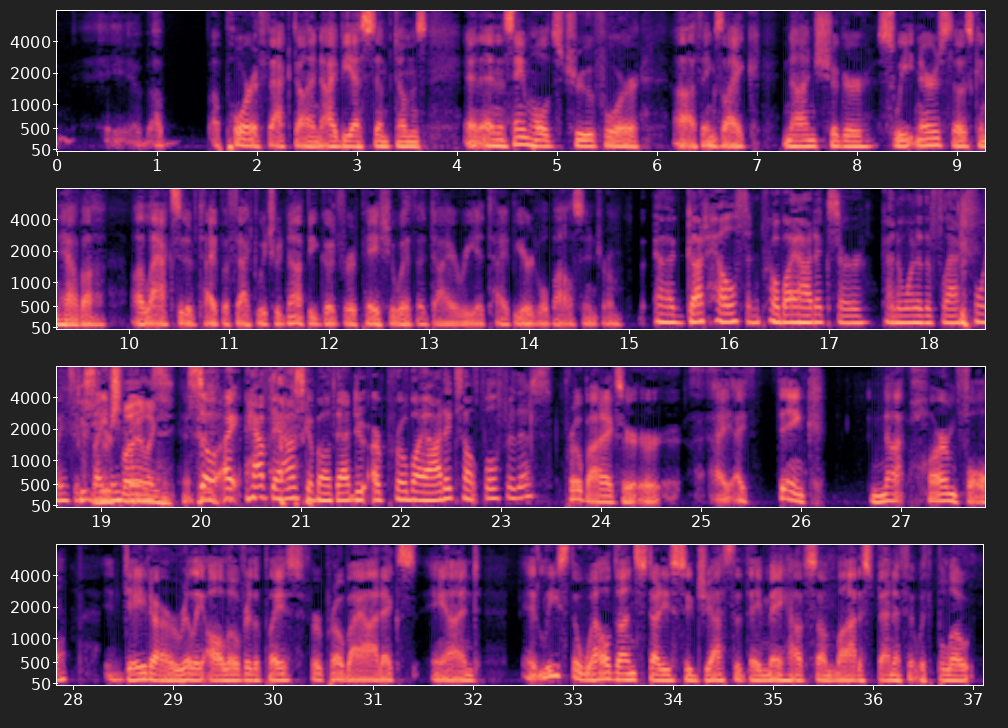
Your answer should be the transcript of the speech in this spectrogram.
a, a, poor effect on IBS symptoms, and, and the same holds true for uh, things like non-sugar sweeteners. Those can have a a laxative type effect, which would not be good for a patient with a diarrhea type irritable bowel syndrome. Uh, gut health and probiotics are kind of one of the flashpoints, exciting You're smiling. things. So I have to ask about that. Do, are probiotics helpful for this? Probiotics are, are I, I think, not harmful. Data are really all over the place for probiotics and at least the well done studies suggest that they may have some modest benefit with bloat.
